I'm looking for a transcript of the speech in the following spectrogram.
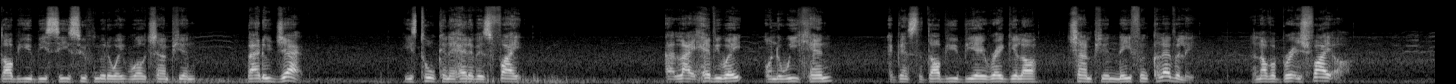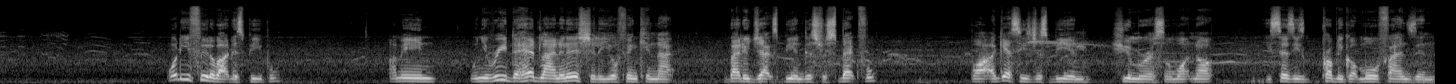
WBC super middleweight world champion Badou Jack. He's talking ahead of his fight at light heavyweight on the weekend against the WBA regular champion Nathan Cleverly, another British fighter. What do you feel about this, people? I mean, when you read the headline initially, you're thinking that Badou Jack's being disrespectful, but I guess he's just being humorous and whatnot. He says he's probably got more fans in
